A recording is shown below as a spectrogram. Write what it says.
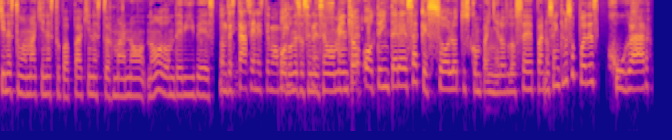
quién es tu mamá, quién es tu papá, quién es tu hermano, ¿no? ¿Dónde vives? ¿Dónde estás en este momento? O dónde estás en ese momento. O te interesa que solo tus compañeros lo sepan. O sea, incluso puedes jugar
